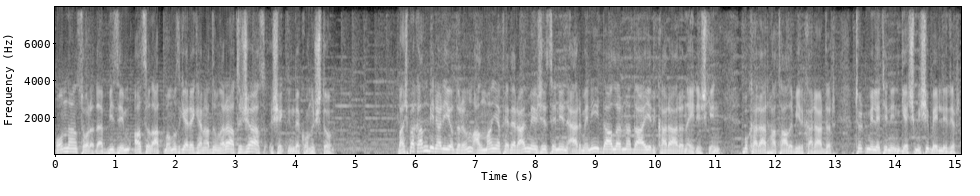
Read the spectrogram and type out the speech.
ondan sonra da bizim asıl atmamız gereken adımları atacağız şeklinde konuştu. Başbakan Binali Yıldırım, Almanya Federal Meclisi'nin Ermeni iddialarına dair kararına ilişkin, bu karar hatalı bir karardır. Türk milletinin geçmişi bellidir.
